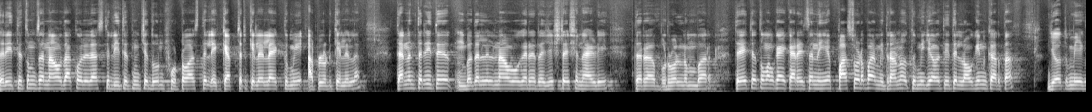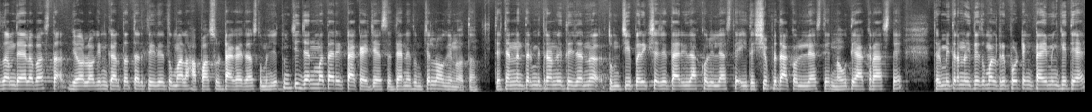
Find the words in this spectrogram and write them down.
तर इथे तुमचं नाव दाखवलेलं असतील इथे तुमचे दोन फोटो असतील एक कॅप्चर केलेला एक तुम्ही अपलोड केलेला. त्यानंतर इथे बदललेलं नाव वगैरे रजिस्ट्रेशन आय डी तर रोल नंबर तर याच्यात तुम्हाला काही करायचं नाही आहे पासवर्ड पहा मित्रांनो तुम्ही जेव्हा तिथे लॉग इन करता जेव्हा तुम्ही एक्झाम द्यायला बसता जेव्हा लॉग इन करता तर तिथे तुम्हाला हा पासवर्ड टाकायचा असतो. म्हणजे तुमची जन्मतारीख टाकायची असते त्याने तुमचे लॉग इन होतं. त्याच्यानंतर मित्रांनो इथे जन्म तुमची परीक्षेची तारीख दाखवलेली असते इथे शिफ्ट दाखवलेली असते नऊ ते अकरा असते. तर मित्रांनो इथे तुम्हाला रिपोर्टिंग टायमिंग किती आहे?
